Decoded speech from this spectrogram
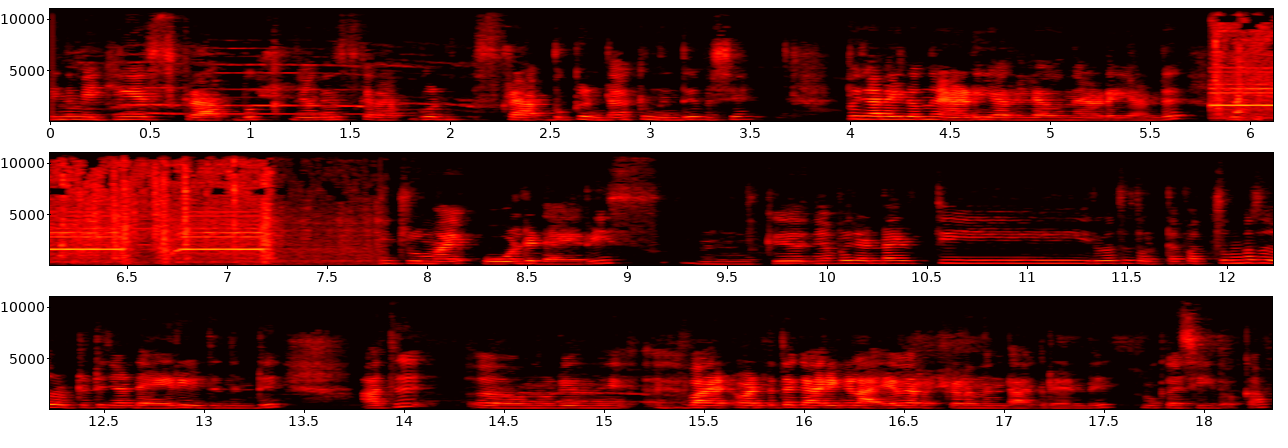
പിന്നെ മേക്കിംഗ് എ സ്ക്രാപ്പ് ബുക്ക് ഞാനൊരു സ്ക്രാപ്പ് ബുക്ക് സ്ക്രാപ്പ് ബുക്ക് ഉണ്ടാക്കുന്നുണ്ട്. പക്ഷേ ഇപ്പോൾ ഞാൻ അതിലൊന്നും ആഡ് ചെയ്യാറില്ല. അതൊന്നും ആഡ് ചെയ്യാണ്ട്. ത്രൂ മൈ ഓൾഡ് ഡയറീസ് എനിക്ക് ഞാൻ ഇപ്പോൾ രണ്ടായിരത്തി ഇരുപത് തൊട്ട് പത്തൊമ്പത് തൊട്ടിട്ട് ഞാൻ ഡയറി എഴുതുന്നുണ്ട്. അത് ഒന്നുകൂടി ഒന്ന് പണ്ടത്തെ കാര്യങ്ങൾ അയവിറക്കണം എന്നുണ്ട് ആഗ്രഹമുണ്ട്. നമുക്ക് ചെയ്ത് നോക്കാം.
